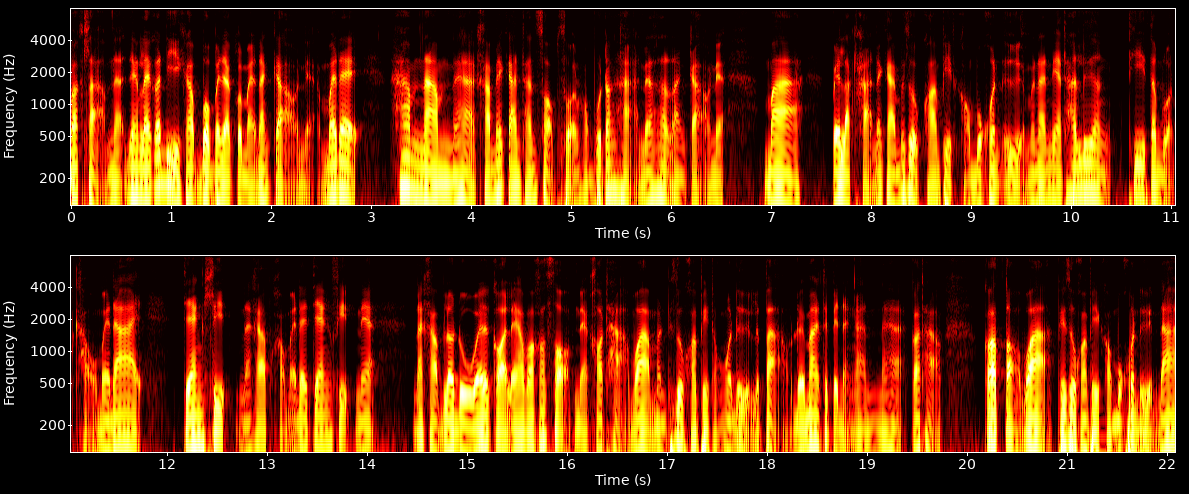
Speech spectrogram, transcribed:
วรรคสามนะอย่างไรก็ดีครับบทบัญญัติกฎหมายดังกล่าวเนี่ยไม่ได้ ห้ามนำนะฮะคำให้การชั้นสอบสวนของผู้ต้องหาในลักษณะดังกล่าวเนี่ยมาเป็นหลักฐานในการพิสูจน์ความผิดของบุคคลอื่นเพราะนั้นเนี่ยถ้าเรื่องที่ตำรวจเขาไม่ได้แจ้งสิทธิ์นะครับเขาไม่ได้แจ้งสิทธิ์เนี่ยนะครับเราดูไว้ก่อนเลยครับว่าข้อสอบเนี่ยเขาถามว่ามันพิสูจน์ความผิดของคนอื่นหรือเปล่า โดยมากจะเป็นอย่างนั้นนะฮะก็ถามก็ตอบว่าพิสูจน์ความผิดของบุคคลอื่นได้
